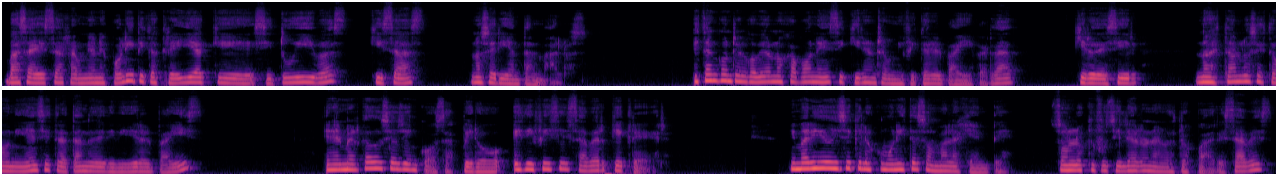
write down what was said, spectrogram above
Vas a esas reuniones políticas, creía que si tú ibas, quizás no serían tan malos. Están contra el gobierno japonés y quieren reunificar el país, ¿verdad? Quiero decir, ¿no están los estadounidenses tratando de dividir el país? En el mercado se oyen cosas, pero es difícil saber qué creer. Mi marido dice que los comunistas son mala gente. Son los que fusilaron a nuestros padres, ¿sabes?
